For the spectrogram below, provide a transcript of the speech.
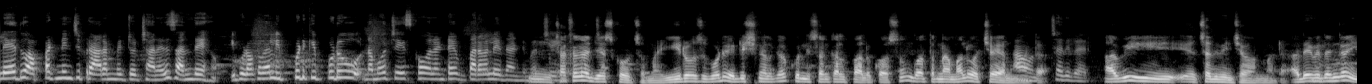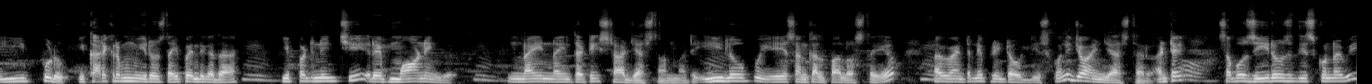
లేదు అప్పటి నుంచి ప్రారంభించవచ్చు అనేది సందేహం ఇప్పుడు ఒకవేళ ఇప్పటికిప్పుడు నమోదు చేసుకోవాలంటే పర్వాలేదండి మరి? చక్కగా చేసుకోవచ్చు అమ్మా ఈ రోజు కూడా అడిషనల్గా కొన్ని సంకల్పాల కోసం గోత్రనామాలు వచ్చాయన్నమాట చదివారు అవి చదివించాం అనమాట అదే విధంగా ఇప్పుడు ఈ కార్యక్రమం ఈ రోజు అయిపోయింది కదా. ఇప్పటి నుంచి రేపు మార్నింగ్. నైన్ నైన్ థర్టీకి స్టార్ట్ చేస్తాం అనమాట ఈ లోపు ఏ సంకల్పాలు వస్తాయో. అవి వెంటనే ప్రింట్అవుట్ తీసుకొని జాయిన్ చేస్తారు అంటే. సపోజ్ ఈ రోజు తీసుకున్నవి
